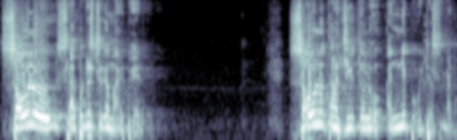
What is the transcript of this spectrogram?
సౌలు శాపగ్రస్తుగా మారిపోయాడు. సౌలు తన జీవితంలో అన్నీ పోగొట్టేస్తున్నాడు.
